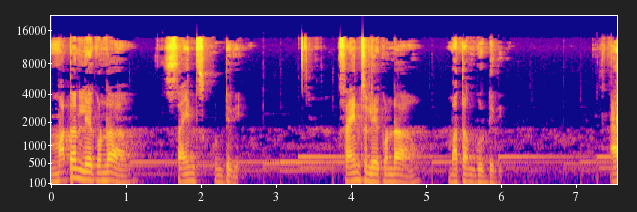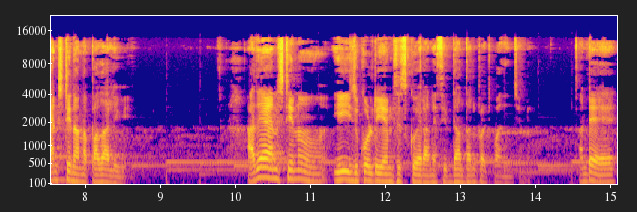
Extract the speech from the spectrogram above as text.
మతం లేకుండా సైన్స్ కుంటిది సైన్స్ లేకుండా మతం గుడ్డిది యాన్స్టీన్ అన్న పదాలు ఇవి. అదే యాన్స్టీన్ ఈ ఈజ్వల్ టు ఎంసీ స్క్వేర్ అనే సిద్ధాంతాన్ని ప్రతిపాదించాడు. అంటే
